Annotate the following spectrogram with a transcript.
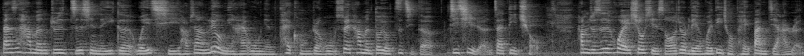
但是他们就是执行了一个为期好像六年还五年的太空任务，所以他们都有自己的机器人在地球。他们就是会休息的时候就连回地球陪伴家人。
